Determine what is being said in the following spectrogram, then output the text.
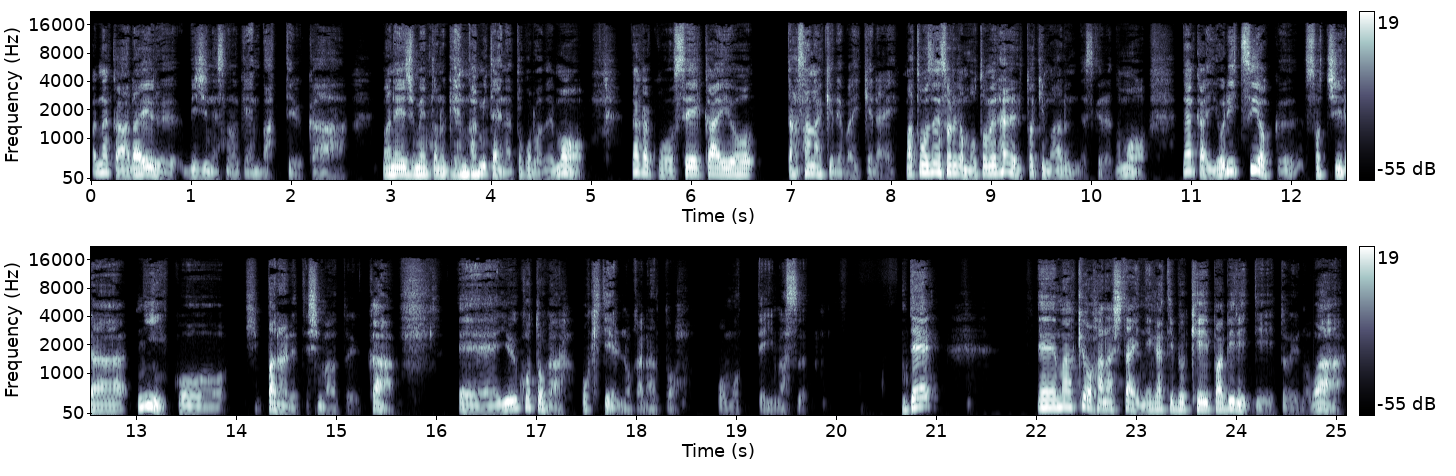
なんかあらゆるビジネスの現場っていうか、マネージメントの現場みたいなところでも、なんかこう正解を出さなければいけない。まあ当然それが求められる時もあるんですけれども、なんかより強くそちらにこう引っ張られてしまうというか、えー、いうことが起きているのかなと思っています。で、えー、まあ今日話したいネガティブケイパビリティというのは、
